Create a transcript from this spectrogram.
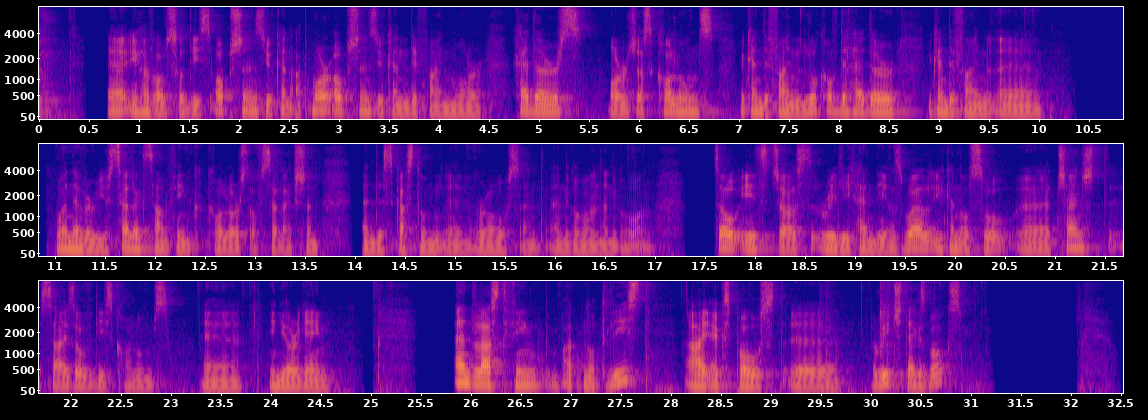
Uh, you have also these options. You can add more options. You can define more headers or just columns. You can define look of the header. You can define uh, whenever you select something, colors of selection, and this custom uh, rows and, and go on and go on. So it's just really handy as well. You can also uh, change the size of these columns uh, in your game. And last thing but not least, I exposed a rich text box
